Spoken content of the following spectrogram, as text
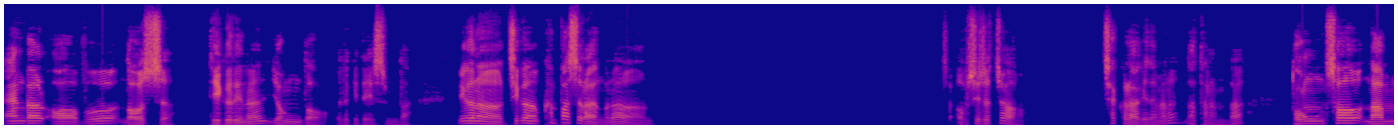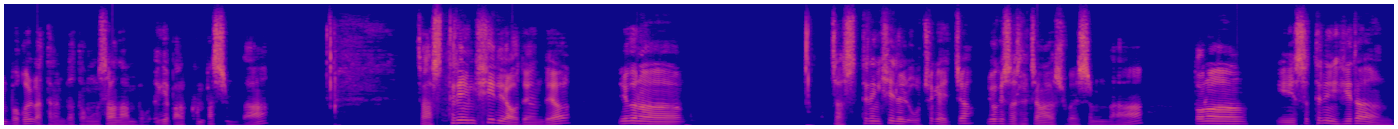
angle of north 디그리는 0도 이렇게 되어 있습니다. 이거는 지금 컴파스라는 거는 없어졌죠? 체크를 하게 되면 나타납니다. 동서남북을 나타납니다. 동서남북. 이게 바로 컴파스입니다. 자, 스트링 힐이라고 되는데요. 이거는 자, 스트링 힐 우측에 있죠? 여기서 설정할 수가 있습니다. 또는 이 스트링 힐은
